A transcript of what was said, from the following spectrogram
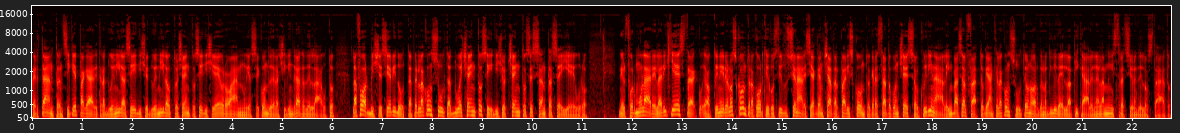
Pertanto, anziché pagare tra 2016 e 2.816 euro annui a seconda della cilindrata dell'auto, la forbice si è ridotta per la consulta a 216 o 166 euro. Nel formulare la richiesta a ottenere lo sconto, la Corte Costituzionale si è agganciata al pari sconto che era stato concesso al Quirinale in base al fatto che anche la consulta è un organo di livello apicale nell'amministrazione dello Stato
